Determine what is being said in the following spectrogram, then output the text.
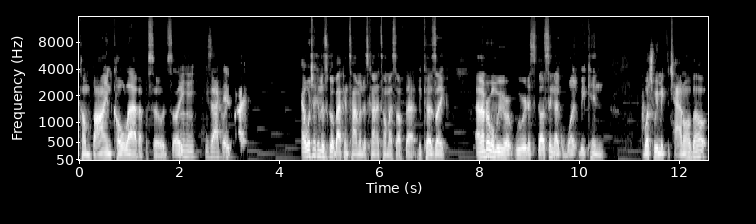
combined collab episodes. Like Mhm. Exactly. it- I wish I can just go back in time and just kind of tell myself that because like I remember when we were we were discussing like what we can what should we make the channel about?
